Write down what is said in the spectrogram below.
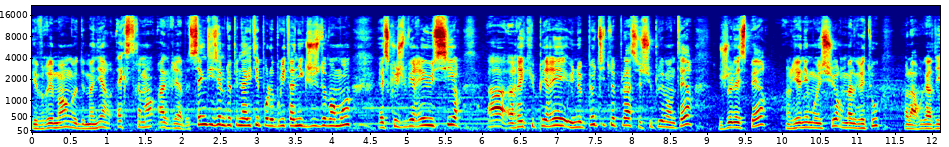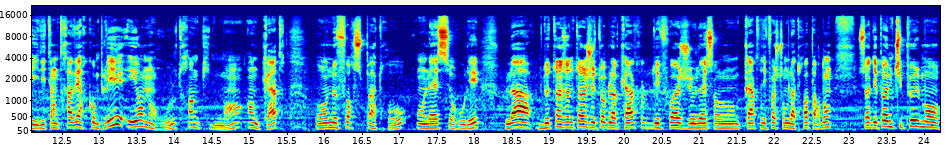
et vraiment de manière extrêmement agréable. 5 dixièmes de pénalité pour le Britannique juste devant moi. Est-ce que je vais réussir à récupérer une petite place supplémentaire Je l'espère. Rien n'est moins sûr malgré tout. Voilà, regardez, il est en travers complet et on enroule tranquillement en 4. On ne force pas trop, on laisse rouler. Là, de temps en temps, je tombe à 4, des fois je laisse en 4, des fois je tombe à 3, pardon. Ça dépend un petit peu de mon,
